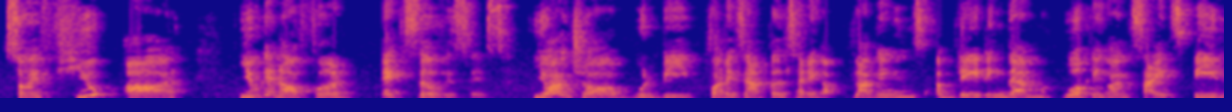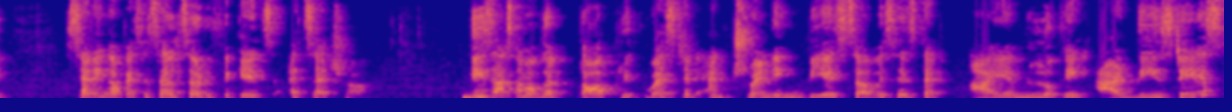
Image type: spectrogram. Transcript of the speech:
So if you are, you can offer tech services. Your job would be, for example, setting up plugins, updating them, working on site speed, setting up SSL certificates, etc. These are some of the top requested and trending VA services that I am looking at these days.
